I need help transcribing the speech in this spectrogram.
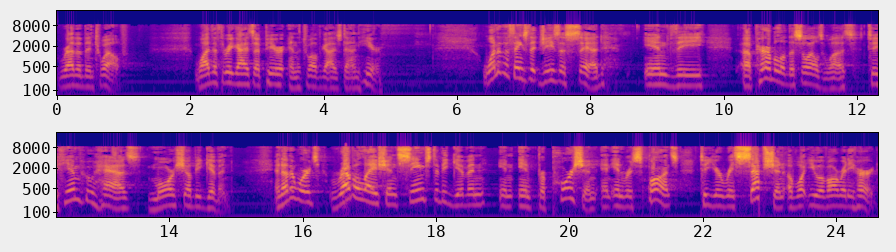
rather than 12? Why the three guys up here and the 12 guys down here? One of the things that Jesus said in the uh, parable of the soils was, To him who has, more shall be given. In other words, revelation seems to be given in, in proportion and in response to your reception of what you have already heard.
